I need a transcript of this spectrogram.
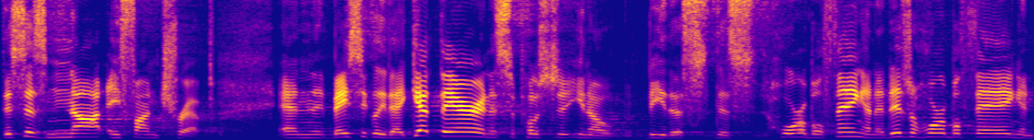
This is not a fun trip. And basically, they get there, and it's supposed to, you know, be this, this horrible thing, and it is a horrible thing. And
